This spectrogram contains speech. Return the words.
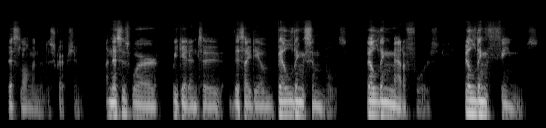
this long on the description? And this is where we get into this idea of building symbols, building metaphors, building themes,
